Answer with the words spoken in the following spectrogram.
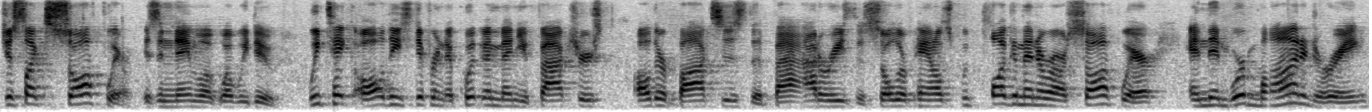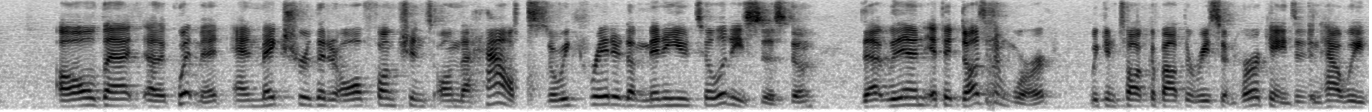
Just like software is a name of what we do. We take all these different equipment manufacturers, all their boxes, the batteries, the solar panels, we plug them into our software, and then we're monitoring all that uh, equipment and make sure that it all functions on the house. So we created a mini utility system that then, if it doesn't work, we can talk about the recent hurricanes and how we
